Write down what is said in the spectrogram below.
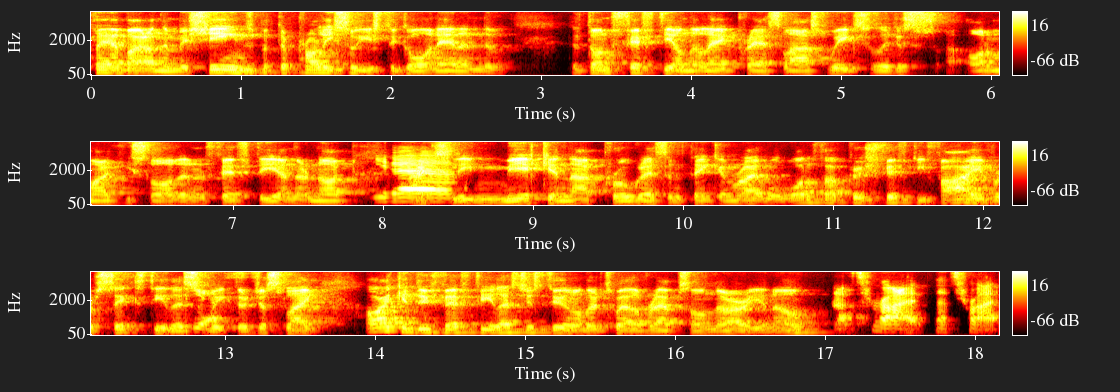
play about on the machines but they're probably so used to going in and the they've done 50 on the leg press last week, so they just automatically slot in at 50 and they're not yeah. actually making that progress and thinking, right, well, what if I push 55 or 60 this yes. week? They're just like, oh, I can do 50. Let's just do another 12 reps on there, you know? That's right. That's right.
